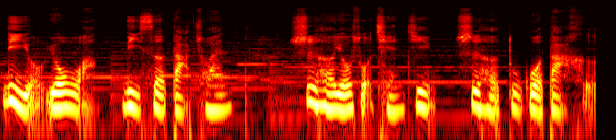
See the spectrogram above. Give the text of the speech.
利有攸往，利涉大川，适合有所前进，适合渡过大河。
